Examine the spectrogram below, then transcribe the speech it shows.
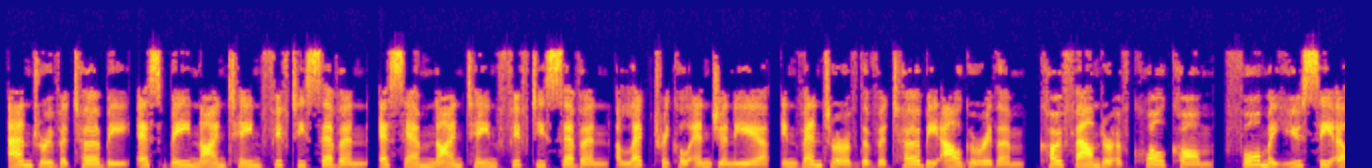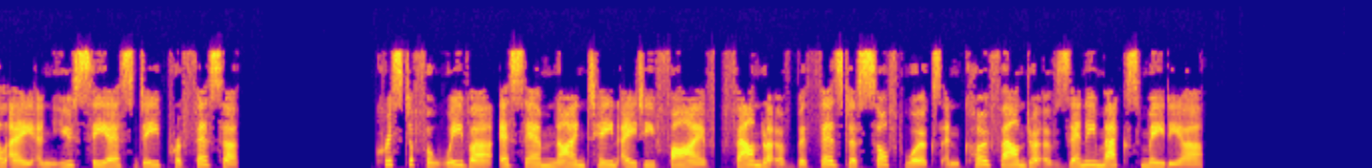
Andrew Viterbi SB 1957, SM 1957 electrical engineer, inventor of the Viterbi algorithm, co-founder of Qualcomm, former UCLA and UCSD professor. Christopher Weaver SM 1985 founder of Bethesda Softworks and co-founder of ZeniMax Media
